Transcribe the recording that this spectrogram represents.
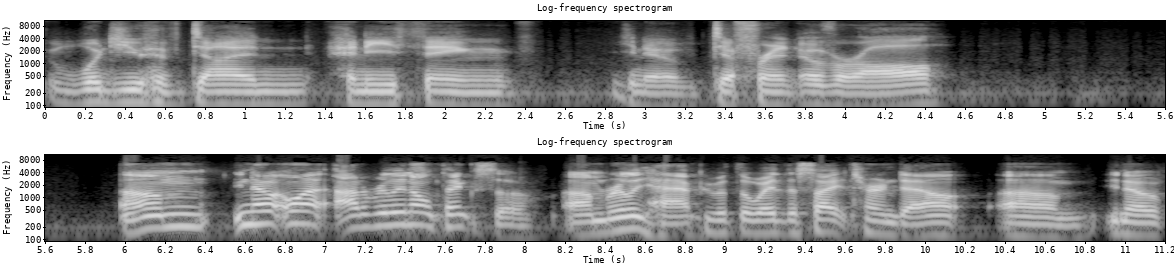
would you have done anything, you know, different overall um, you know what? I really don't think so. I'm really happy with the way the site turned out. Um, you know,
